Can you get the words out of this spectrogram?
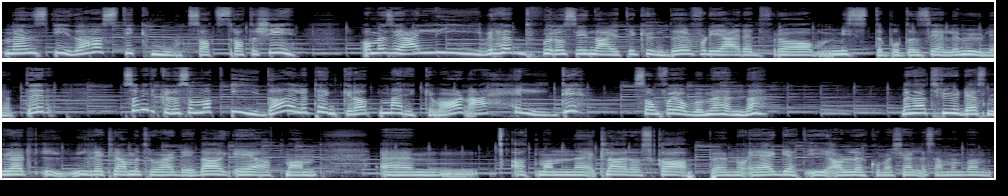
mens Ida har stikk motsatt strategi. Og mens jeg er livredd for å si nei til kunder fordi jeg er redd for å miste potensielle muligheter, så virker det som at Ida heller tenker at merkevaren er heldig som får jobbe med henne. Men jeg tror det som gjør reklame troverdig i dag, er at man, um, at man klarer å skape noe eget i alle kommersielle samarbeid,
